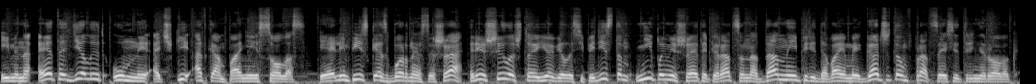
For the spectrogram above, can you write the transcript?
Именно это делают умные очки от компании Solos. И Олимпийская сборная США решила, что ее велосипедистам не помешает опираться на данные, передаваемые гаджетом в процессе тренировок.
